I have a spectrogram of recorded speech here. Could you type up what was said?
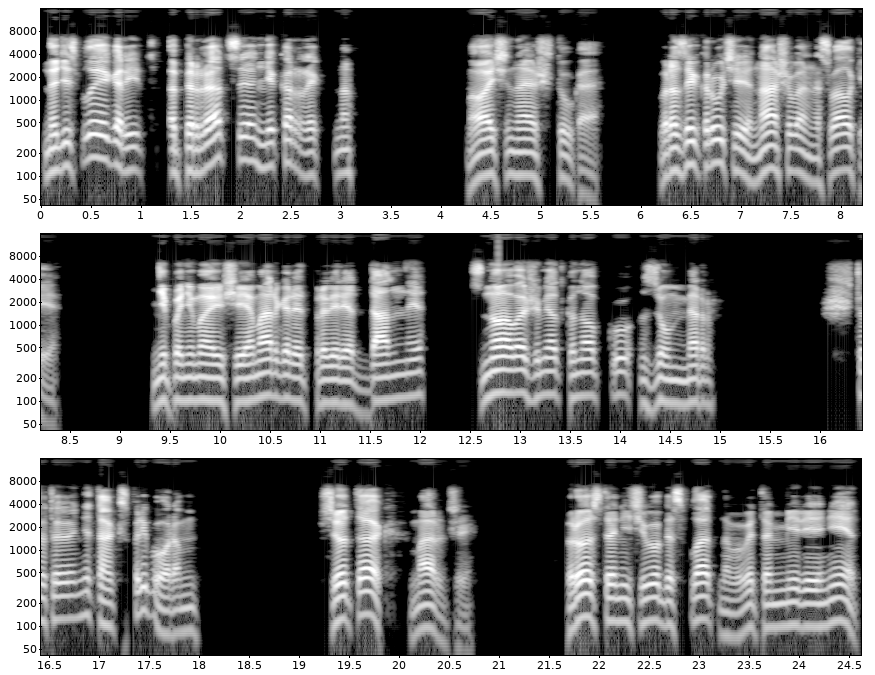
На дисплее горит «Операция некорректна». Мощная штука. В разы круче нашего на свалке. Непонимающая Маргарет проверяет данные, снова жмет кнопку «Зуммер». Что-то не так с прибором. Все так, Марджи. Просто ничего бесплатного в этом мире нет.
